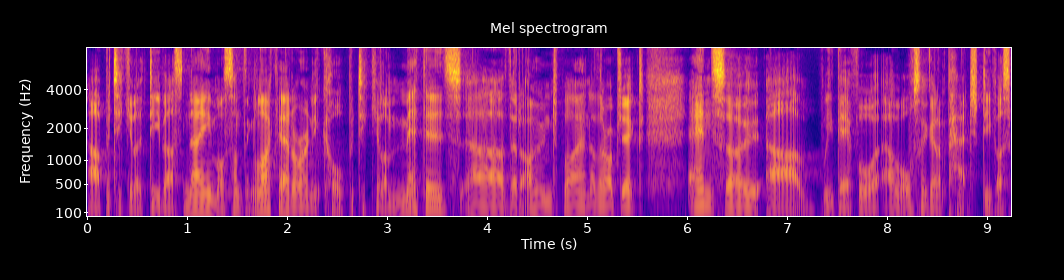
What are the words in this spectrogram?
uh, particular dbus name or something like that, or only call particular methods uh, that are owned by another object. And so uh, we therefore are also going to patch dbus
